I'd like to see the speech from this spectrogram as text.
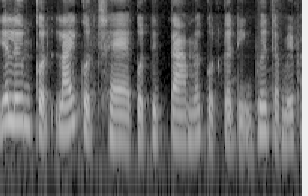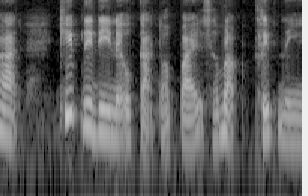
อย่าลืมกดไลค์ กดแชร์ กดติดตามและกดกระดิ่งเพื่อจะไม่พลาดคลิปดีๆ ในโอกาสต่อไปสำหรับคลิปนี้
